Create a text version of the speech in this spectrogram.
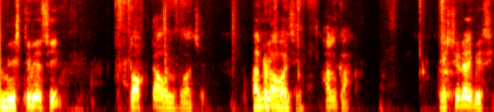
মিষ্টি বেশি টকটা অল্প আছে। হালকাটাও আছে? হালকা। মিষ্টিটাই বেশি।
